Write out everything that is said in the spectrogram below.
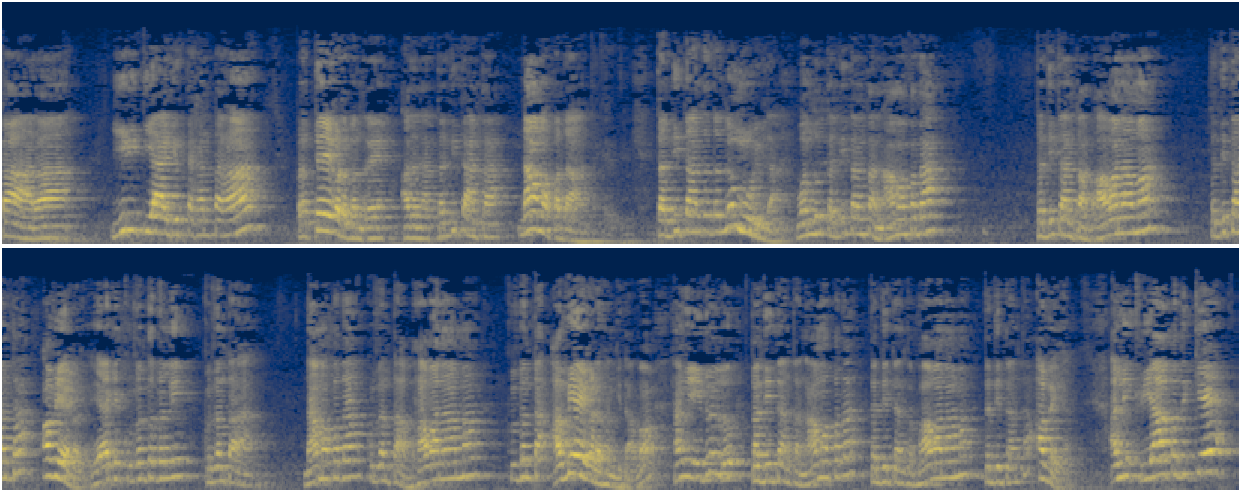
ಕಾರ, ಈ ರೀತಿಯಾಗಿರ್ತಕ್ಕಂತಹ ಪ್ರತ್ಯಯಗಳು ಬಂದ್ರೆ ಅದನ್ನ ತದ್ದಿತಾಂತ ನಾಮಪದ ಅಂತ ಕರಿತೀವಿ. ತದ್ದಿತಾಂತದಲ್ಲೂ ಮೂರಿಲ್ಲ ಒಂದು ತದ್ದಿತಾಂತ ನಾಮಪದ, ತದ್ದಿತಾಂತ ಭಾವನಾಮ, ತದ್ದಿತಾಂತ ಅವ್ಯಯಗಳು. ಹೇಗೆ ಕೃದಂತದಲ್ಲಿ ಕೃದಂತ ನಾಮಪದ ಕೃದಂತ ಭಾವನಾಮ ಕೃದಂತ ಅವ್ಯಯಗಳು ಹಂಗಿದಾವೋ, ಹಾಗೆ ಇದರಲ್ಲೂ ತದ್ದಿತಾಂತ ನಾಮಪದ, ತದ್ದಿತಾಂತ ಭಾವನಾಮ, ತದ್ದಿತಾಂತ ಅವ್ಯಯ. ಅಲ್ಲಿ ಕ್ರಿಯಾಪದಕ್ಕೆ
